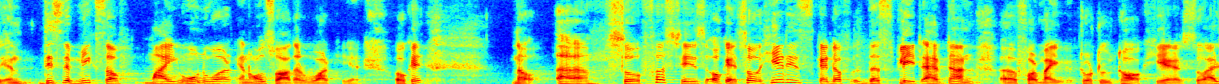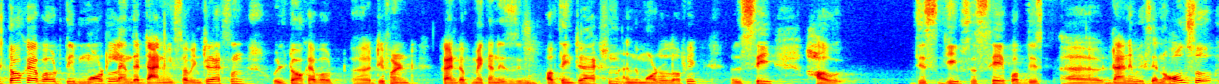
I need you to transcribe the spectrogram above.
And this is a mix of my own work and also other work here. Okay. Now, um, so first is, okay, so here is kind of the split I have done uh, for my total talk here. So I'll talk about the model and the dynamics of interaction. We'll talk about uh, different kind of mechanism of the interaction and the model of it. We'll see how this gives the shape of this uh, dynamics. And also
